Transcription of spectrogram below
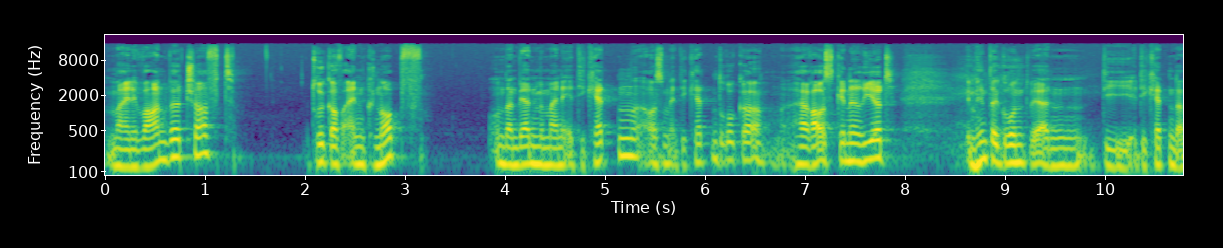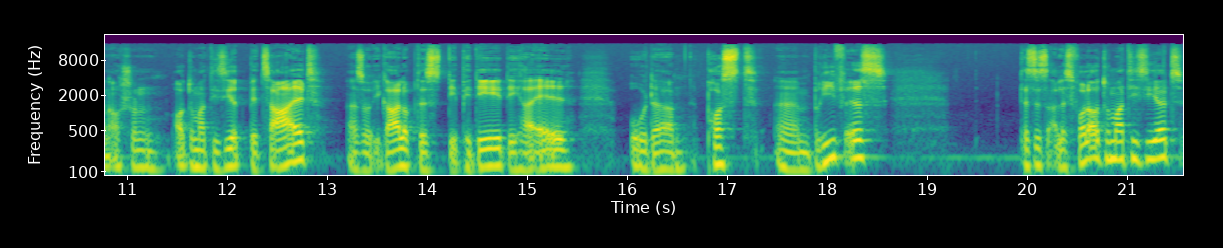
meine Warenwirtschaft, drücke auf einen Knopf und dann werden mir meine Etiketten aus dem Etikettendrucker heraus generiert. Im Hintergrund werden die Etiketten dann auch schon automatisiert bezahlt. Also egal, ob das DPD, DHL oder Postbrief ähm, ist. Das ist alles vollautomatisiert.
